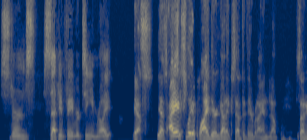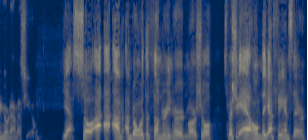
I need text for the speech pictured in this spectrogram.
Stern's second favorite team, right? Yes, yes. I actually applied there and got accepted there, but I ended up deciding to go to MSU. Yes. So I, I I'm I'm going with the Thundering Herd, Marshall, especially at home. They got fans there.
